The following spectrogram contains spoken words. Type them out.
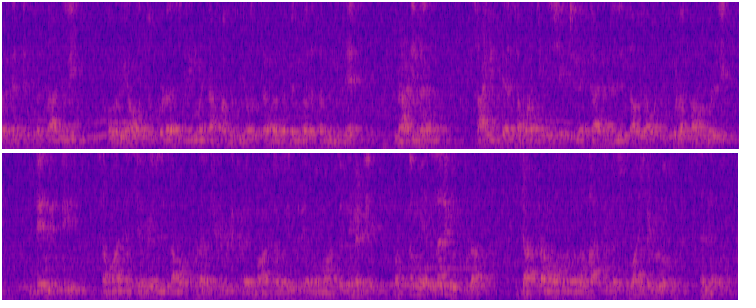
ಪ್ರಗತಿಯತ್ತ ಸಾಗಲಿ. ಅವರು ಯಾವತ್ತೂ ಕೂಡ ಶ್ರೀಮಠ ಹಾಗೂ ದೇವಸ್ಥಾನದ ಬೆಂಬಲ ತಮಗಿದೆ. ನಾಡಿನ ಸಾಹಿತ್ಯ, ಸಾಮಾಜಿಕ ಶೈಕ್ಷಣಿಕ ಕಾರ್ಯದಲ್ಲಿ ತಾವು ಯಾವತ್ತೂ ಕೂಡ ಪಾಲ್ಗೊಳ್ಳಿ. ಇದೇ ರೀತಿ ಸಮಾಜ ಸೇವೆಯಲ್ಲಿ ತಾವು ಕೂಡ ಚಟುವಟಿಕೆಗಳಲ್ಲಿ ಭಾಗವಹಿಸಿರಿ ಎಂಬ ಮಾತನ್ನು ಹೇಳಿ ಮತ್ತೊಮ್ಮೆ ಎಲ್ಲರಿಗೂ ಕೂಡ ಜಾತ್ರಾ ಮಹೋತ್ಸವದ ಹಾರ್ದಿಕ ಶುಭಾಶಯಗಳು. ಧನ್ಯವಾದ.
